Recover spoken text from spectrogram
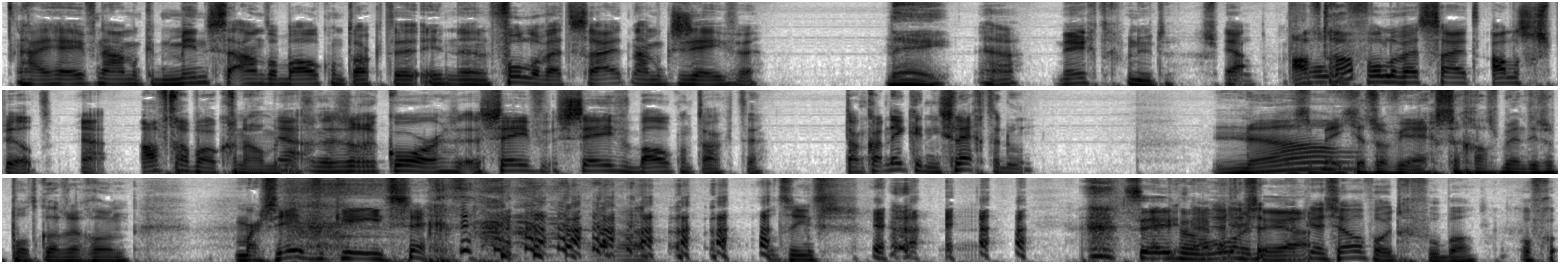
hij heeft namelijk het minste aantal balcontacten in een volle wedstrijd, namelijk zeven. Nee. Ja, 90 minuten ja. gespeeld. Volle, Aftrap? volle wedstrijd, alles gespeeld. Ja, Aftrap ook genomen ja dus. dat is een record. Zeven, zeven balcontacten. Dan kan ik het niet slechter doen. Nou. Dat is een beetje alsof je echt gast bent in zo'n podcast en gewoon maar zeven keer iets zegt. Tot ziens. zeven Heb, woorden, jij, ja. heb jij zelf ooit gevoetbald? Of, ge-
